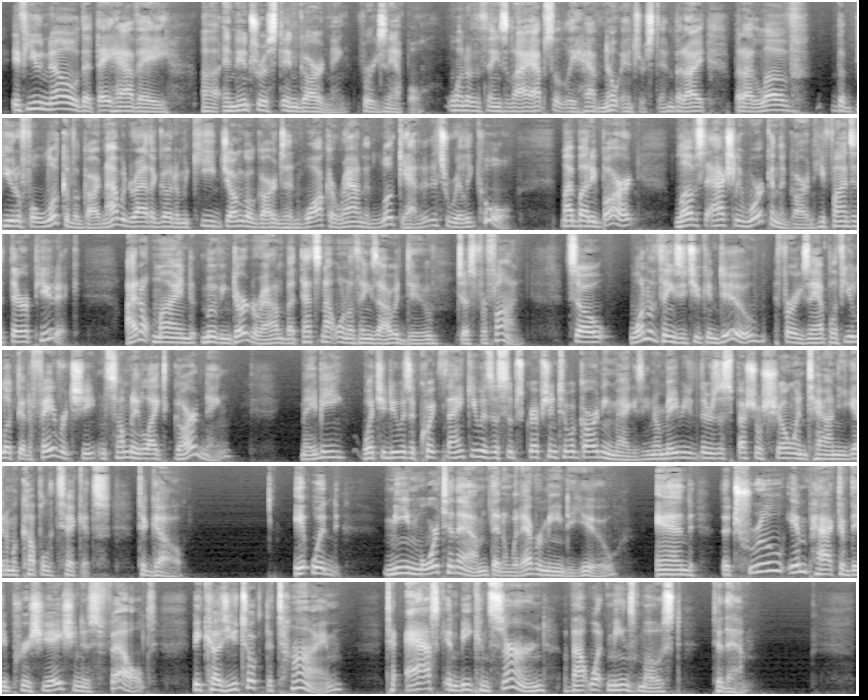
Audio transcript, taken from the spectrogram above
if you know that they have a uh, an interest in gardening for example one of the things that I absolutely have no interest in but I but I love the beautiful look of a garden. I would rather go to McKee Jungle Gardens and walk around and look at it. It's really cool my buddy Bart loves to actually work in the garden. He finds it therapeutic. I don't mind moving dirt around, but that's not one of the things I would do just for fun. So, one of the things that you can do, for example, if you looked at a favorite sheet and somebody liked gardening, maybe what you do is a quick thank you is a subscription to a gardening magazine, or maybe there's a special show in town, you get them a couple of tickets to go. It would mean more to them than it would ever mean to you. And the true impact of the appreciation is felt because you took the time to ask and be concerned about what means most to them.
